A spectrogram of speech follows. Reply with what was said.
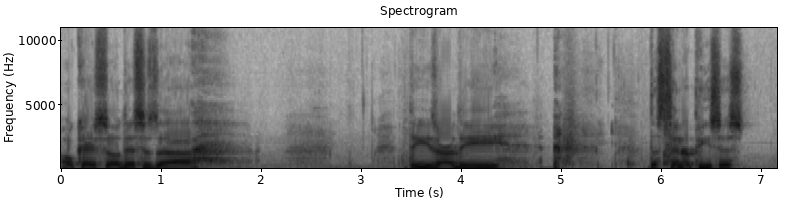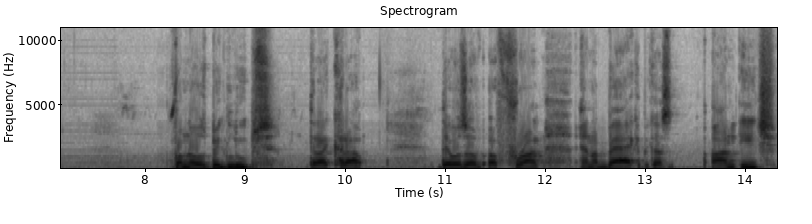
Okay, so this is uh, these are the the centerpieces from those big loops that I cut out. There was a, a front and a back because on each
